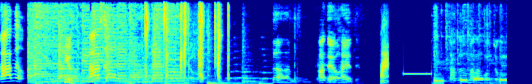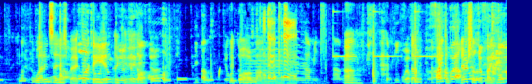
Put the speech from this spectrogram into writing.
따는. 휴. 따는. 안 합니다. 아, 네, 다 해야 돼. What inside his bag? Protein. Okay. 립밤. Lip balm. 비타민, 비타민, Ah. 비타민. Then fight. There's a lot of fighting.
